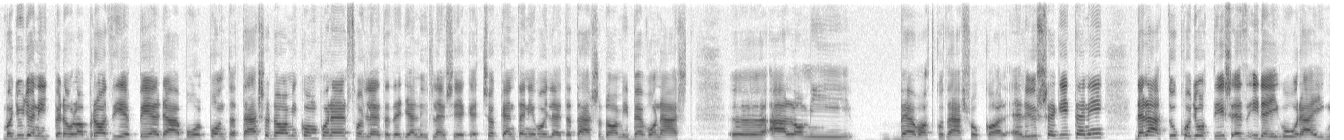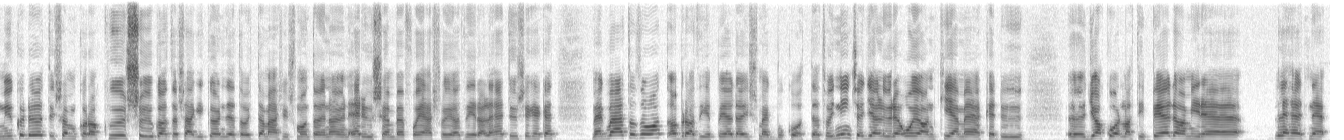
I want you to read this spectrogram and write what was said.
vagy ugyanígy például a brazil példából pont a társadalmi komponens, hogy lehet az egyenlőtlenségeket csökkenteni, hogy lehet a társadalmi bevonást állami beavatkozásokkal elősegíteni, de láttuk, hogy ott is ez ideig, óráig működött, és amikor a külső gazdasági környezet, ahogy Tamás is mondta, hogy nagyon erősen befolyásolja azért a lehetőségeket, megváltozott, a brazil példa is megbukott. Tehát, hogy nincs egyelőre olyan kiemelkedő gyakorlati példa, amire lehetne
